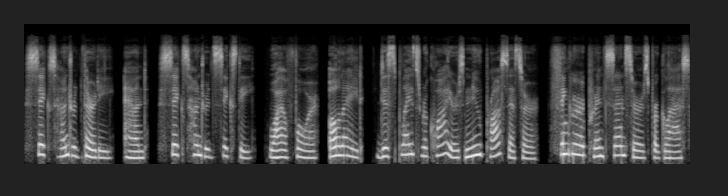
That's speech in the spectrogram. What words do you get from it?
630 and 660, while for OLED displays requires new processor. Fingerprint sensors for glass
